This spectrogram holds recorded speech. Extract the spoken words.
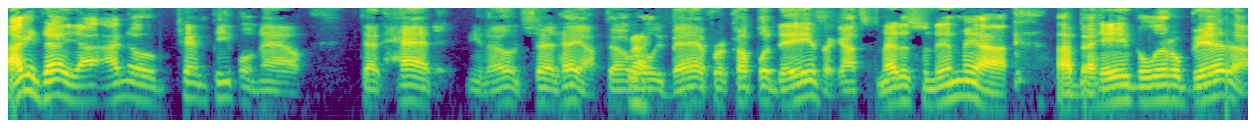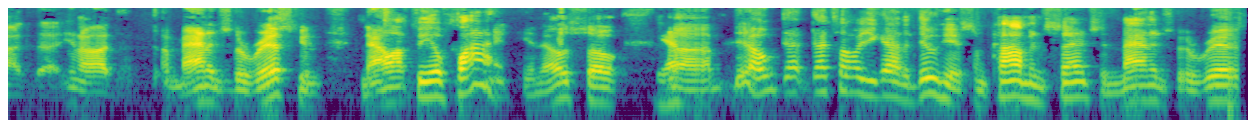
I can tell you, I, I know ten people now that had it, you know, and said, "Hey, I felt right. really bad for a couple of days. I got some medicine in me. I, I behaved a little bit. I, you know, I, I managed the risk, and now I feel fine. You know, so yeah. uh, you know that, that's all you got to do here: some common sense and manage the risk.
